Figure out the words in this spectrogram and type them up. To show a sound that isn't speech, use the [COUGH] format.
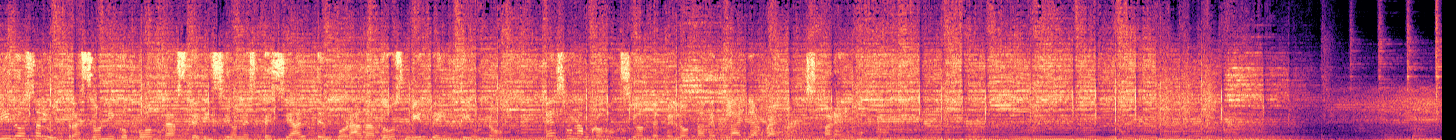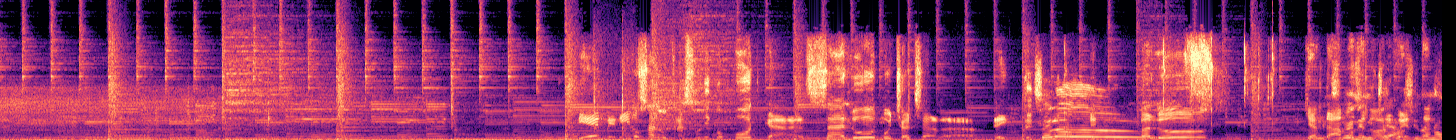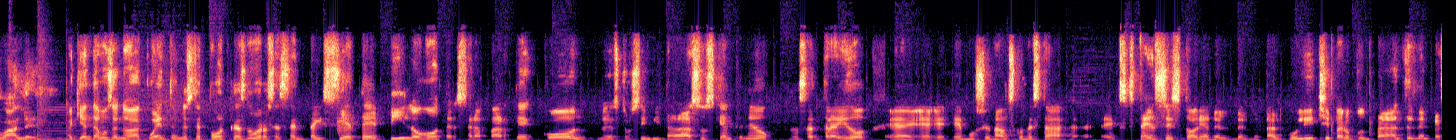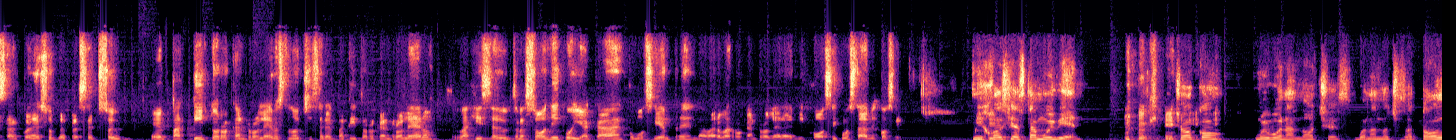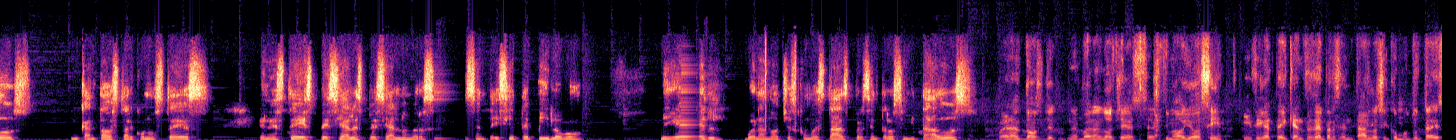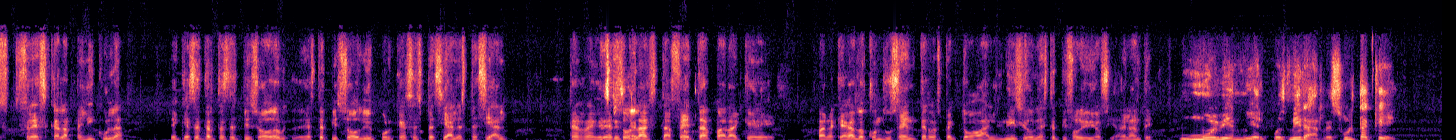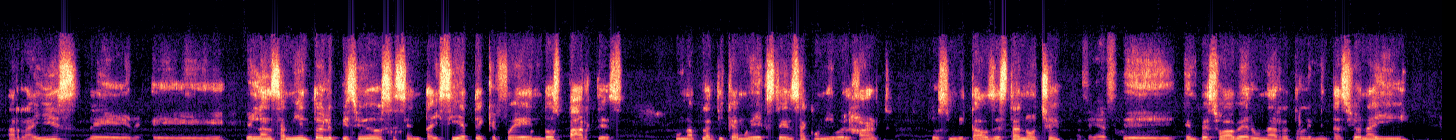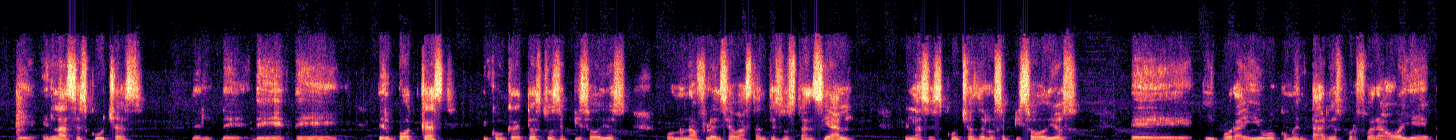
Bienvenidos al Ultrasónico Podcast Edición Especial Temporada 2021. Es una producción de Pelota de Playa Records para el mundo. Bienvenidos al Ultrasónico Podcast. Salud, muchachada. ¡Salud! salud. Aquí andamos de nueva chavo, si no, cuenta. no vale. Aquí andamos de nueva cuenta en este podcast número 67, epílogo, tercera parte, con nuestros invitadazos que han tenido, nos han traído eh, eh, emocionados con esta eh, extensa historia del, del metal culichi. Pero pues para antes de empezar con eso, me presento, soy eh, Patito Rock and Rollero. Esta noche seré el Patito Rock and Rollero, bajista de Ultrasónico, y acá, como siempre, la barba rock and rollera de mi Josi. ¿Cómo estás, mi Josi? Mi Josia está muy bien. [LAUGHS] Ok. Choco, muy buenas noches. Buenas noches a todos. Encantado de estar con ustedes en este especial, especial número 67, epílogo. Miguel, buenas noches, ¿cómo estás? Presenta a los invitados. Buenas, no- buenas noches, estimado Yossi. Y fíjate que antes de presentarlos, y como tú traes fresca la película, de qué se trata este episodio, este episodio y por qué es especial, especial, te regreso Especial. la estafeta para que, para que hagas lo conducente respecto al inicio de este episodio, Yossi. Adelante. Muy bien, Miguel. Pues mira, resulta que a raíz de eh, el lanzamiento del episodio 67, que fue en dos partes, una plática muy extensa con Evil Heart, los invitados de esta noche, Así es. eh, empezó a haber una retroalimentación ahí eh, en las escuchas del, de- de- de- del podcast, en concreto estos episodios, con una afluencia bastante sustancial en las escuchas de los episodios. eh, y por ahí hubo comentarios por fuera, oye,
